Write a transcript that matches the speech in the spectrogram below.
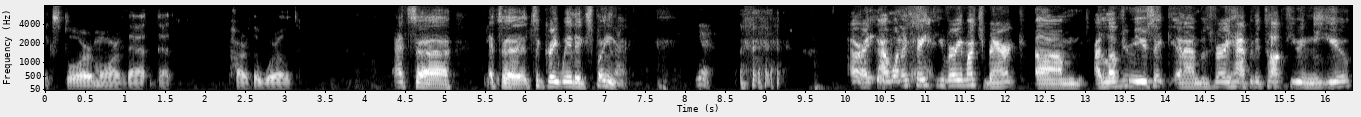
explore more of that that part of the world. That's uh it's a it's a great way to explain that. Yeah. All right. I want to thank you very much, Marek. Um, I love your music, and I was very happy to talk to you and meet you.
